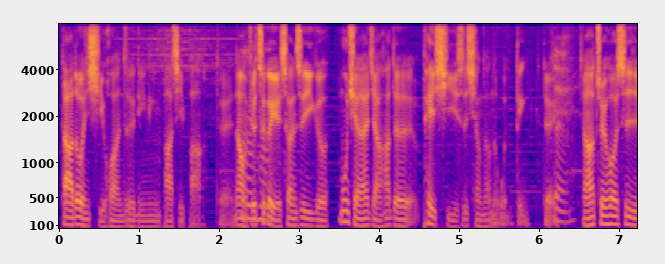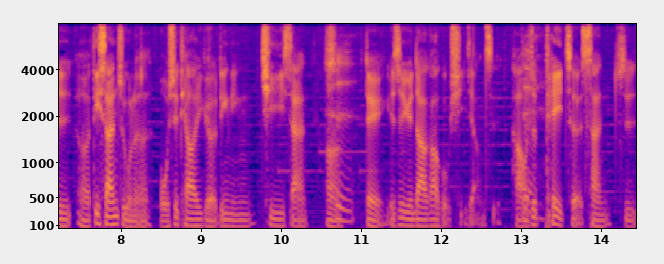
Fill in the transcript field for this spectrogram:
大家都很喜欢这个零零八七八，对。那我觉得这个也算是一个目前来讲它的配息是相当的稳定，对。然后最后。是呃第三组呢，我是挑一个零零七三，是对，也是元大高股息这样子。好，我是配这三支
